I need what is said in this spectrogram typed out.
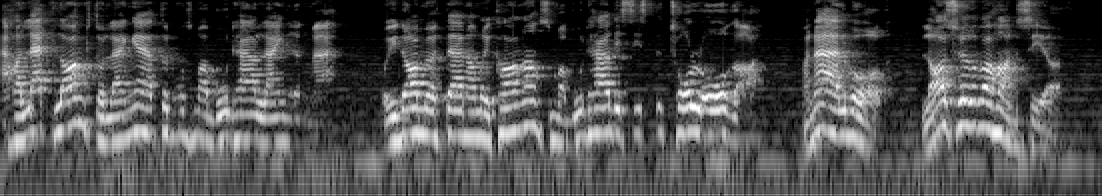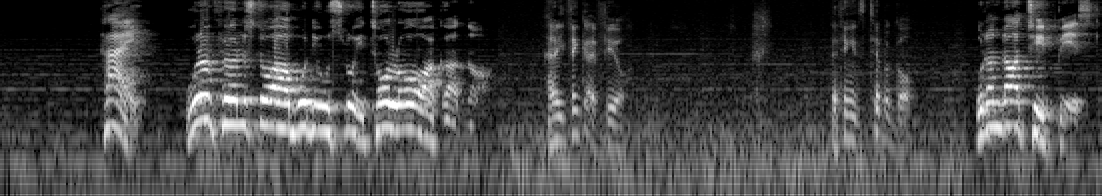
Jeg har lett langt og lenge etter noen som har bodd her lenger enn meg. Og i dag møtte jeg en amerikaner som har bodd her de siste tolv åra. Han er elleve år. La oss høre hva han sier. Hei, hvordan føles det å ha bodd i Oslo i tolv år akkurat nå? How do you think I feel? I think it's typical. Hvordan da typisk?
